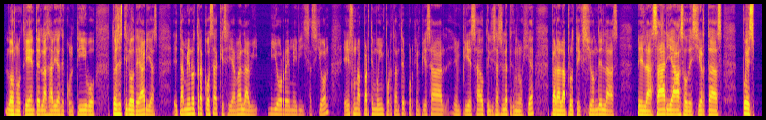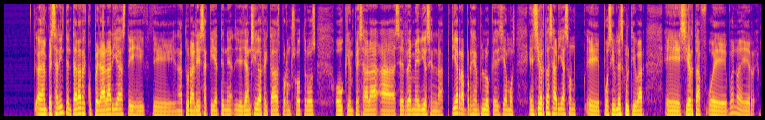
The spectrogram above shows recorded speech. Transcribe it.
los nutrientes, las áreas de cultivo, todo ese estilo de áreas. Eh, también otra cosa que se llama la bioremedización es una parte muy importante porque empieza, empieza a utilizarse la tecnología para la protección de las, de las áreas o de ciertas pues a empezar a intentar a recuperar áreas de, naturaleza que ya, ya han sido afectadas por nosotros o que empezar a, hacer remedios en la tierra, por ejemplo, lo que decíamos, en ciertas áreas son eh, posibles cultivar eh, cierta, eh, bueno,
